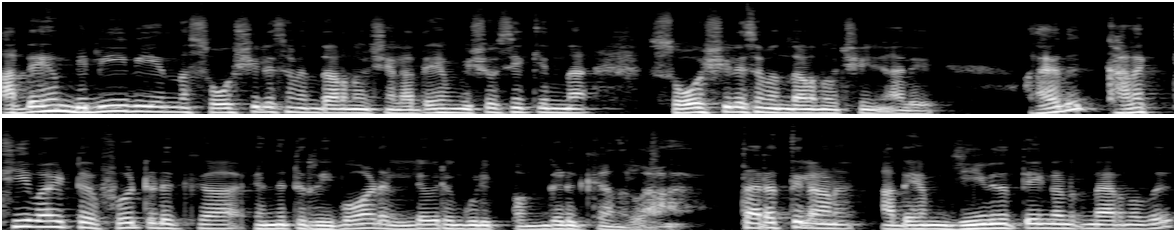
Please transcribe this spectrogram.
അദ്ദേഹം ബിലീവ് ചെയ്യുന്ന സോഷ്യലിസം എന്താണെന്ന് വെച്ചാൽ അദ്ദേഹം വിശ്വസിക്കുന്ന സോഷ്യലിസം എന്താണെന്ന് വെച്ച് കഴിഞ്ഞാൽ അതായത് കളക്റ്റീവായിട്ട് എഫേർട്ട് എടുക്കുക എന്നിട്ട് റിവാർഡ് എല്ലാവരും കൂടി പങ്കെടുക്കുക എന്നുള്ളതാണ്. തരത്തിലാണ് അദ്ദേഹം ജീവിതത്തെയും കണ്ടിട്ടുണ്ടായിരുന്നത്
